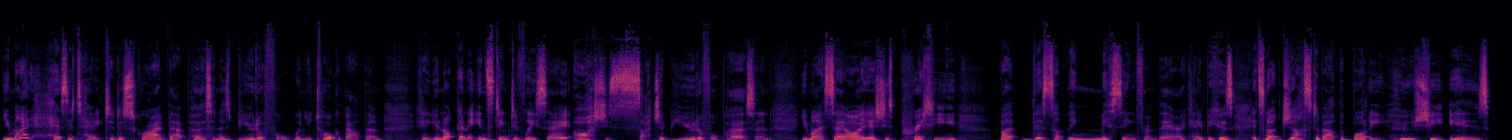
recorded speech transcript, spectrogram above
You might hesitate to describe that person as beautiful when you talk about them. Okay, you're not going to instinctively say, "Oh, she's such a beautiful person." You might say, "Oh, yeah, she's pretty," but there's something missing from there, okay? Because it's not just about the body. Who she is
